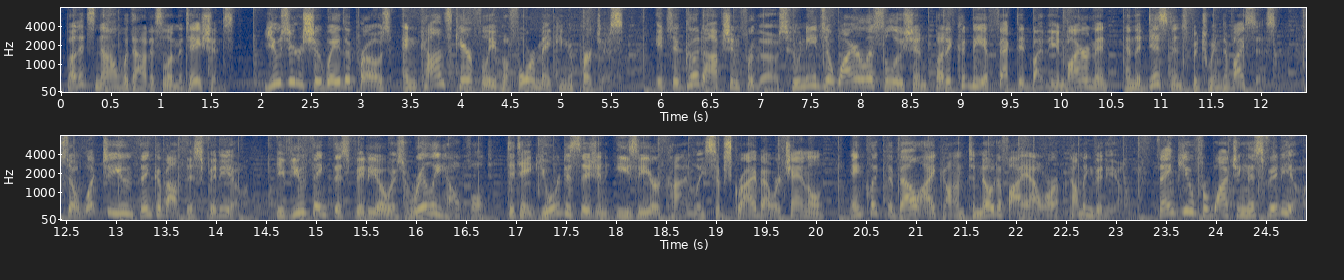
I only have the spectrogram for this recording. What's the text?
But it's not without its limitations. Users should weigh the pros and cons carefully before making a purchase. It's a good option for those who needs a wireless solution, but it could be affected by the environment and the distance between devices. So what do you think about this video? If you think this video is really helpful to take your decision easier, kindly subscribe our channel and click the bell icon to notify our upcoming video. Thank you for watching this video.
